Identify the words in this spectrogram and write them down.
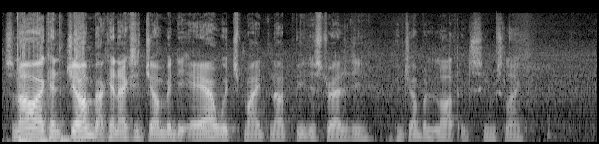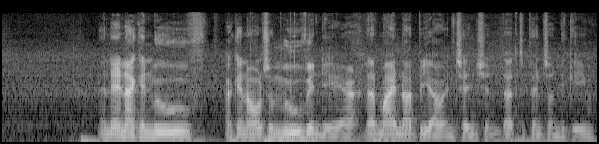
So now I can jump, I can actually jump in the air, which might not be the strategy. I can jump a lot, it seems like. And then I can move, I can also move in the air. That might not be our intention, that depends on the game.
